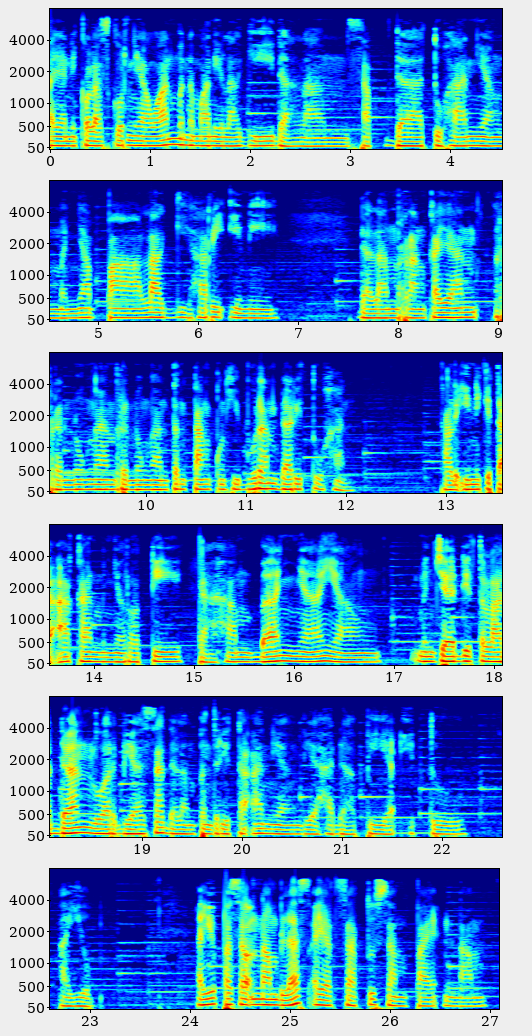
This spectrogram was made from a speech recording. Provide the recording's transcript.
Saya Nikolas Kurniawan menemani lagi dalam Sabda Tuhan yang menyapa lagi hari ini dalam rangkaian renungan-renungan tentang penghiburan dari Tuhan. Kali ini kita akan menyoroti hambanya yang menjadi teladan luar biasa dalam penderitaan yang dia hadapi yaitu Ayub. Ayub pasal 16 ayat 1 sampai 6.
